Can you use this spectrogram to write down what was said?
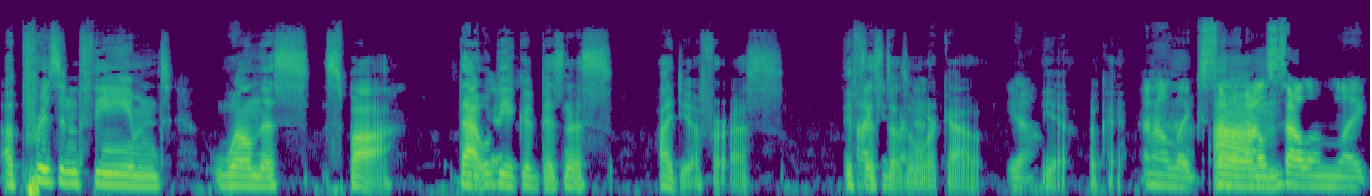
a prison themed wellness spa. That would be a good business idea for us if this doesn't work out. Yeah. Yeah. Okay. and I'll like sell. I'll Um, sell them like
